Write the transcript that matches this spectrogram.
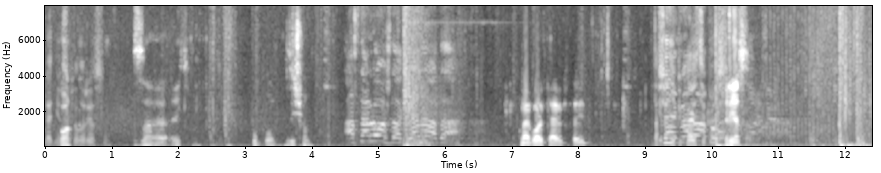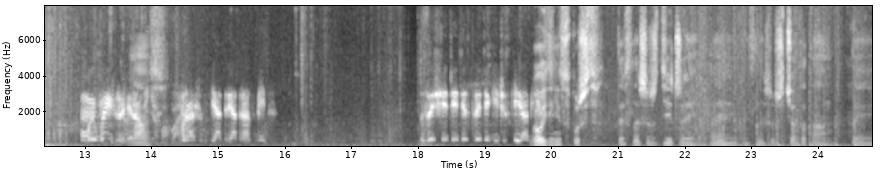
Блядь, не Гор. успел резать. За этим. Кубом. Зачем? Осторожно! Граната! На горке авик стоит. Да все, не пикайте просто. Рез. Мы выиграли раунд. Вражеский отряд разбит. Защитите стратегические Го объекты. единицу пушить. Ты слышишь, диджей? Эй, ты слышишь что-то там? Эй,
